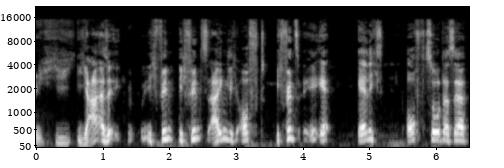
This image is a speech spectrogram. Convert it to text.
Ja, also ich finde, ich finde es eigentlich oft, ich finde es ehrlich oft so, dass er,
